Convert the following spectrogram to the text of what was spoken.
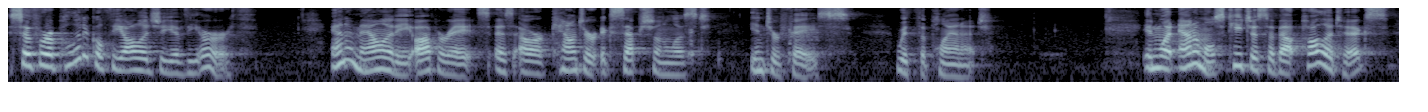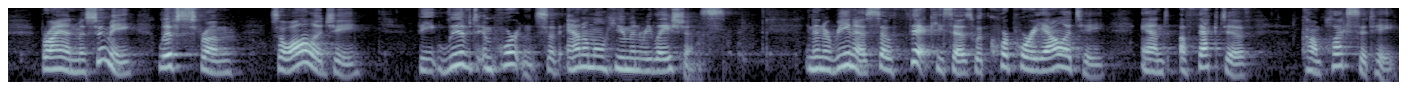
So, for a political theology of the earth, animality operates as our counter exceptionalist interface with the planet. In what animals teach us about politics, Brian Massumi lifts from zoology the lived importance of animal human relations. In an arena so thick, he says, with corporeality and affective complexity.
